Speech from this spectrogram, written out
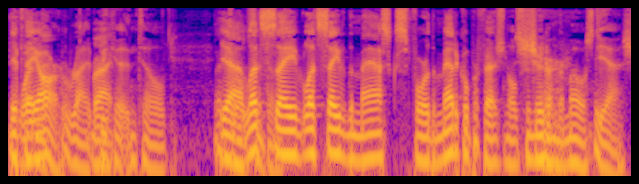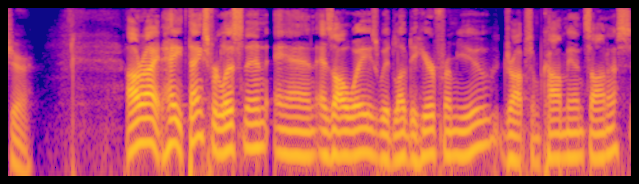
If they are. right, Right. Because, until, yeah, let's symptoms. save let's save the masks for the medical professionals who need them the most. Yeah, sure. All right. Hey, thanks for listening. And as always, we'd love to hear from you. Drop some comments on us.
